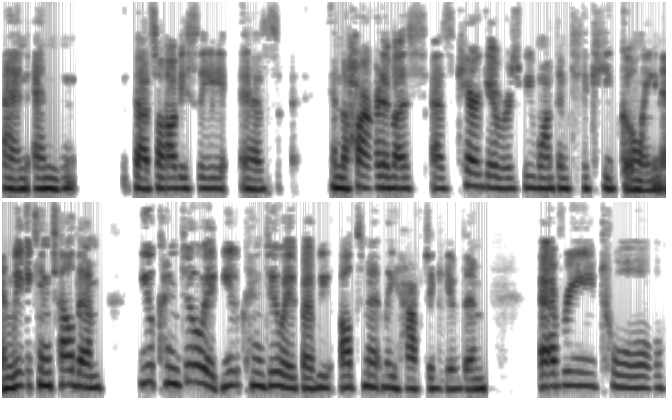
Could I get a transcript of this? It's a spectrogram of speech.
And, and that's obviously as in the heart of us as caregivers, we want them to keep going and we can tell them, you can do it, you can do it, but we ultimately have to give them every tool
